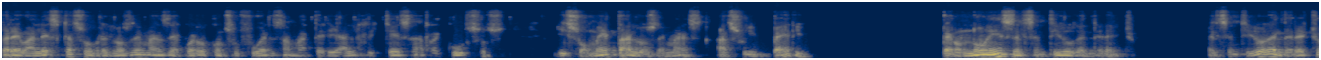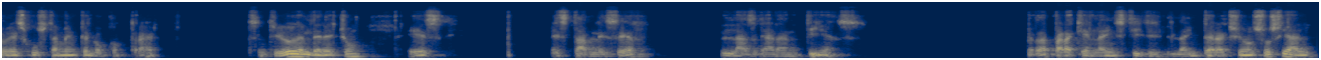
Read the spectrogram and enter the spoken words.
prevalezca sobre los demás de acuerdo con su fuerza material, riqueza, recursos, y someta a los demás a su imperio. Pero no es el sentido del derecho. El sentido del derecho es justamente lo contrario. El sentido del derecho es establecer las garantías, Para que en la, la interacción social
